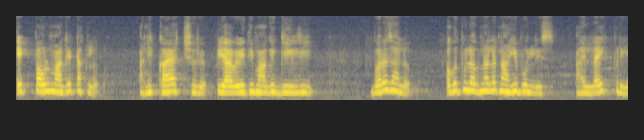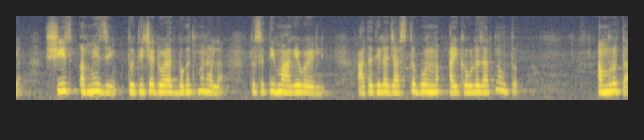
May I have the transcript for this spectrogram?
एक पाऊल मागे टाकलं. आणि काय आश्चर्य यावेळी ती मागे गेली. बरं झालं. अगं तू लग्नाला नाही बोललीस. I like Priya. She is amazing तो तिच्या डोळ्यात बघत म्हणाला. तसं ती मागे वळली. आता तिला जास्त बोलणं ऐकवलं जात नव्हतं. अमृता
